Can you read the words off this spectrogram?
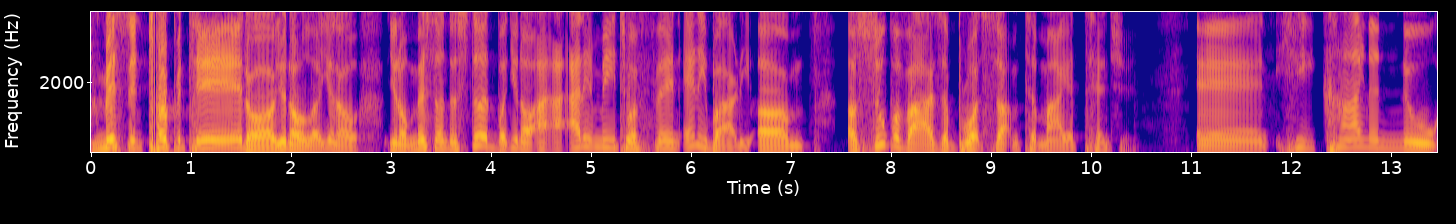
misinterpreted or you know, like, you know, you know, misunderstood. But you know, I, I didn't mean to offend anybody. Um, a supervisor brought something to my attention, and he kind of knew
